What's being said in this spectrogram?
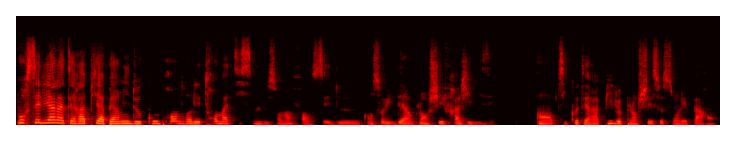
Pour Célia, la thérapie a permis de comprendre les traumatismes de son enfance et de consolider un plancher fragilisé. En psychothérapie, le plancher, ce sont les parents.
